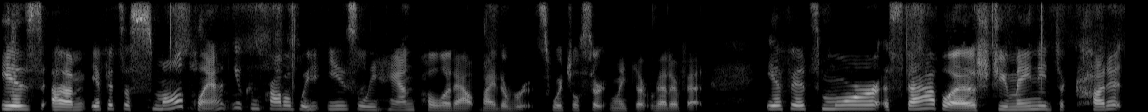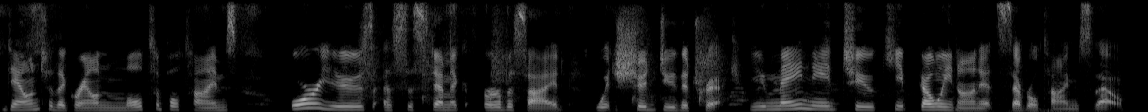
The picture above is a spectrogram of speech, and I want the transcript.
is um, if it's a small plant, you can probably easily hand pull it out by the roots, which will certainly get rid of it. If it's more established, you may need to cut it down to the ground multiple times or use a systemic herbicide, which should do the trick. You may need to keep going on it several times though.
